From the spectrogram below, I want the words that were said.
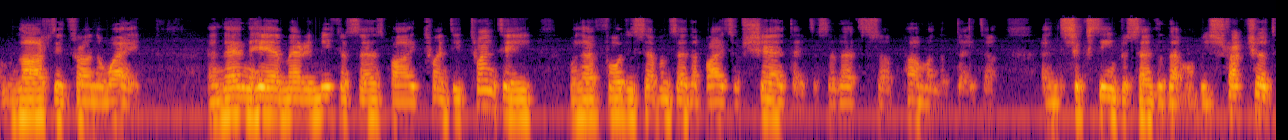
largely thrown away. And then here, Mary Meeker says by 2020, we'll have 47 zettabytes of shared data. So that's uh, permanent data. And 16% of that will be structured.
